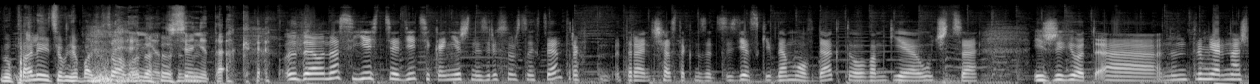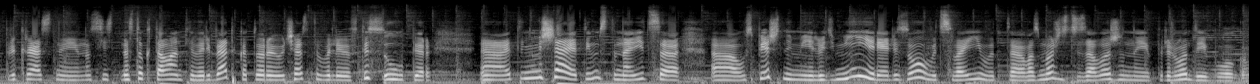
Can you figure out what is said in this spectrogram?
ну, пролейте мне бальзама? Нет, все не так. Да, у нас есть э, дети, конечно, из ресурсных центров, это раньше сейчас так называется, из детских домов, да, кто в АМГе учится и живет. А, ну, например, наш прекрасный, у нас есть настолько талантливые ребята, которые участвовали в Ты Супер. А, это не мешает им становиться а, успешными людьми и реализовывать свои вот а, возможности, заложенные природой и Богом.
